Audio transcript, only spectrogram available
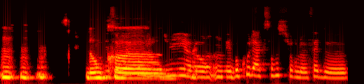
Mmh, mmh, Donc aujourd'hui, on met beaucoup l'accent sur le fait de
